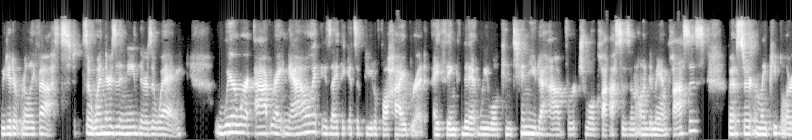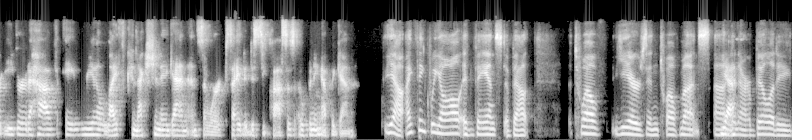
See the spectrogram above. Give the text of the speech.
We did it really fast. So when there's a need, there's a way. Where we're at right now is I think it's a beautiful hybrid. I think that we will continue to have virtual classes and on demand classes, but certainly people are eager to have a real life connection again. And so we're excited to see classes opening up again. Yeah, I think we all advanced about 12 years in 12 months uh, yes. in our ability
